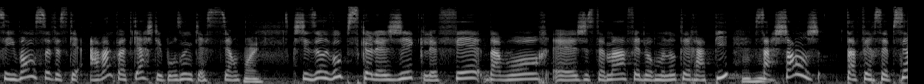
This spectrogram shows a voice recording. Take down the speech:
c'est bon ça, parce qu'avant le podcast, je t'ai posé une question. Ouais. Je t'ai dit au niveau psychologique, le fait d'avoir euh, justement fait de l'hormonothérapie, ça change ta perception.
